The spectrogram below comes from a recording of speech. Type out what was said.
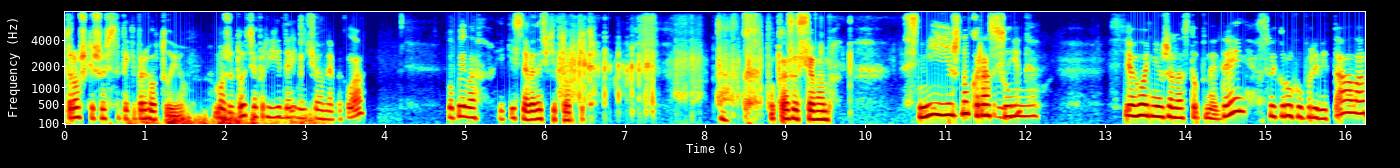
трошки щось все-таки приготую. Може, доця приїде, нічого не пекла. Купила якийсь невеличкий тортик. Так, покажу ще вам сніжну красу. Привіт. Сьогодні вже наступний день. Свекруху привітала.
